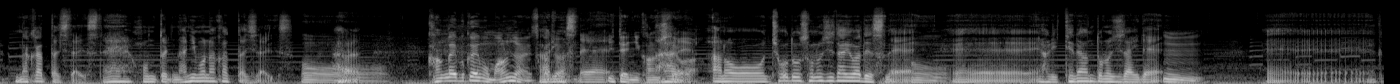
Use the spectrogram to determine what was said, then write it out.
なかった時代ですね。本当に何もなかった時代です、はい、感慨深いものもあるんじゃないですかありますね。移転に関しては、はい、あのちょうどその時代はですね、えー、やはりテナントの時代で、うん、えー、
